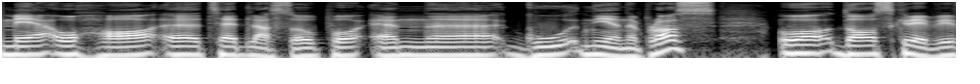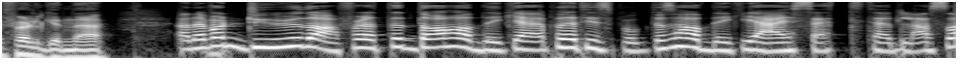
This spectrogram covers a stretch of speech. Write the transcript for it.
med å ha eh, Ted Lasso på en eh, god niendeplass. Og da skrev vi følgende Ja, det var du, da. For da hadde ikke på det tidspunktet så hadde ikke jeg sett Ted Lasso.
